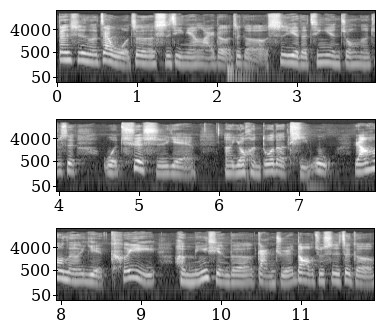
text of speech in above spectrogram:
但是呢，在我这十几年来的这个事业的经验中呢，就是我确实也呃有很多的体悟，然后呢，也可以很明显的感觉到，就是这个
